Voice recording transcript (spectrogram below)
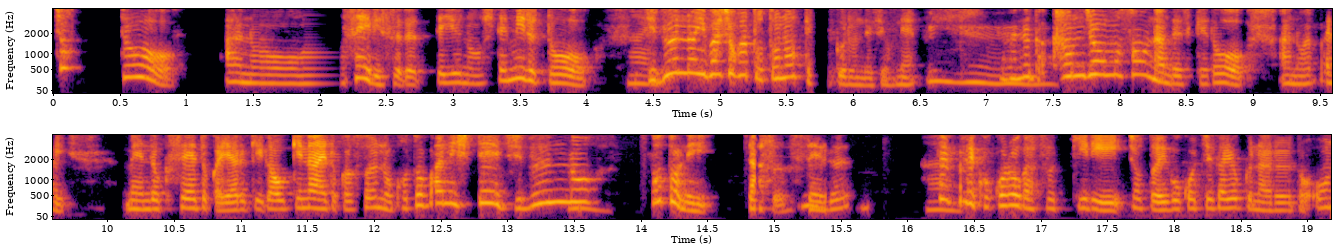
ちょっと、あの、整理するっていうのをしてみると、はい、自分の居場所が整ってくるんですよね。なんか感情もそうなんですけど、あの、やっぱり、めんどくせえとかやる気が起きないとかそういうのを言葉にして自分の外に出す、捨てる。はい、やっぱり心がすっきり、ちょっと居心地が良くなると同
